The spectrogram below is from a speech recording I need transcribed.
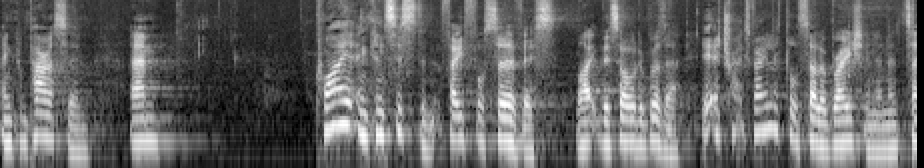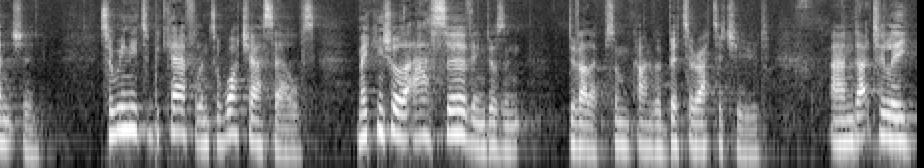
and comparison. Um, quiet and consistent, faithful service, like this older brother, it attracts very little celebration and attention. So we need to be careful and to watch ourselves, making sure that our serving doesn't develop some kind of a bitter attitude. And actually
